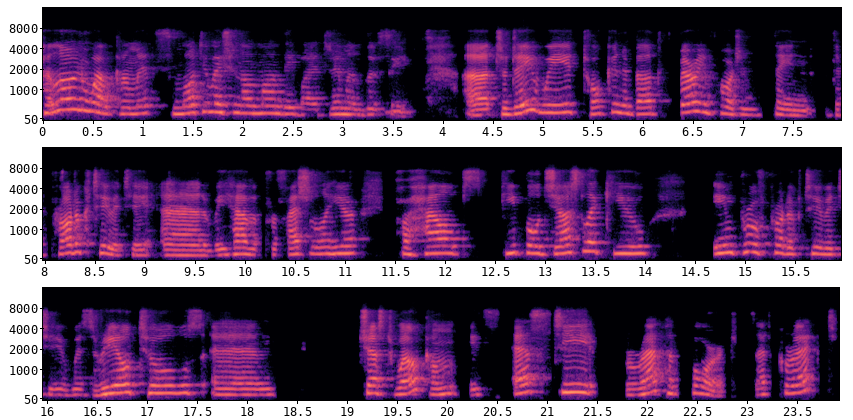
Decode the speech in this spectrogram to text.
Hello and welcome. It's Motivational Monday by Jim and Lucy. Uh, today we're talking about very important thing, the productivity, and we have a professional here who helps people just like you improve productivity with real tools and just welcome. It's Esti Rappaport. Is that correct?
